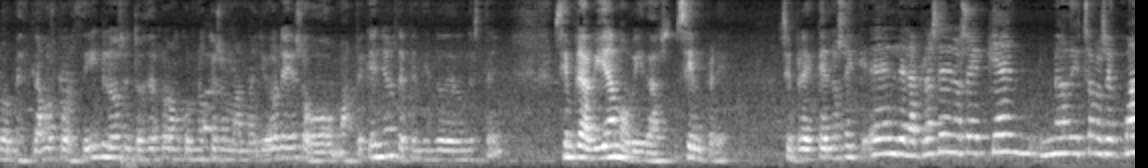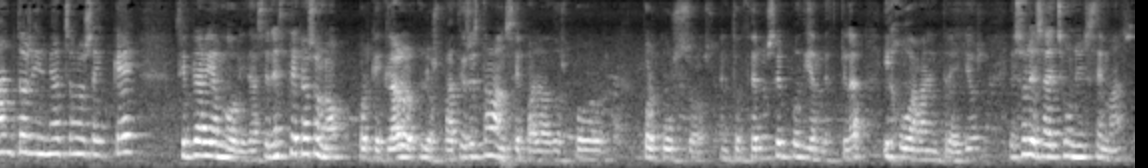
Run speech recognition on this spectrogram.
los mezclamos por siglos, entonces juegan con unos que son más mayores o más pequeños, dependiendo de dónde estén, siempre había movidas, siempre. Siempre que no sé el de la clase de no sé quién me ha dicho no sé cuántos y me ha hecho no sé qué, siempre había movidas. En este caso no, porque claro, los patios estaban separados por, por cursos, entonces no se podían mezclar y jugaban entre ellos. Eso les ha hecho unirse más.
